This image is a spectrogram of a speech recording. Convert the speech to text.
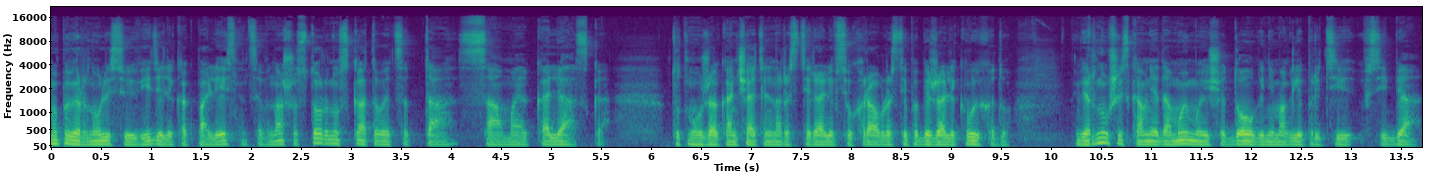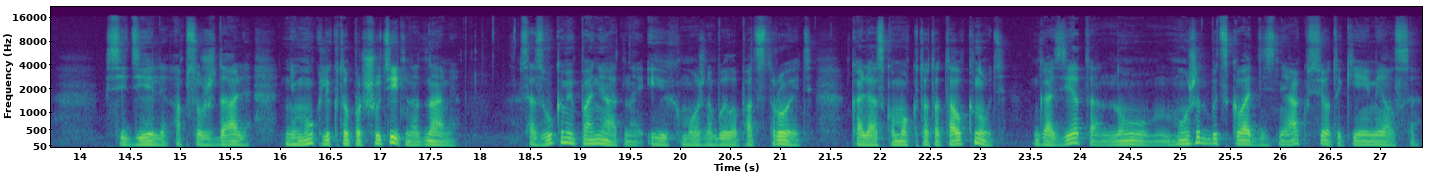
мы повернулись и увидели, как по лестнице в нашу сторону скатывается та самая коляска. Тут мы уже окончательно растеряли всю храбрость и побежали к выходу. Вернувшись ко мне домой, мы еще долго не могли прийти в себя. Сидели, обсуждали, не мог ли кто подшутить над нами. Со звуками понятно, их можно было подстроить. Коляску мог кто-то толкнуть. Газета, ну, может быть, сквозняк все-таки имелся.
